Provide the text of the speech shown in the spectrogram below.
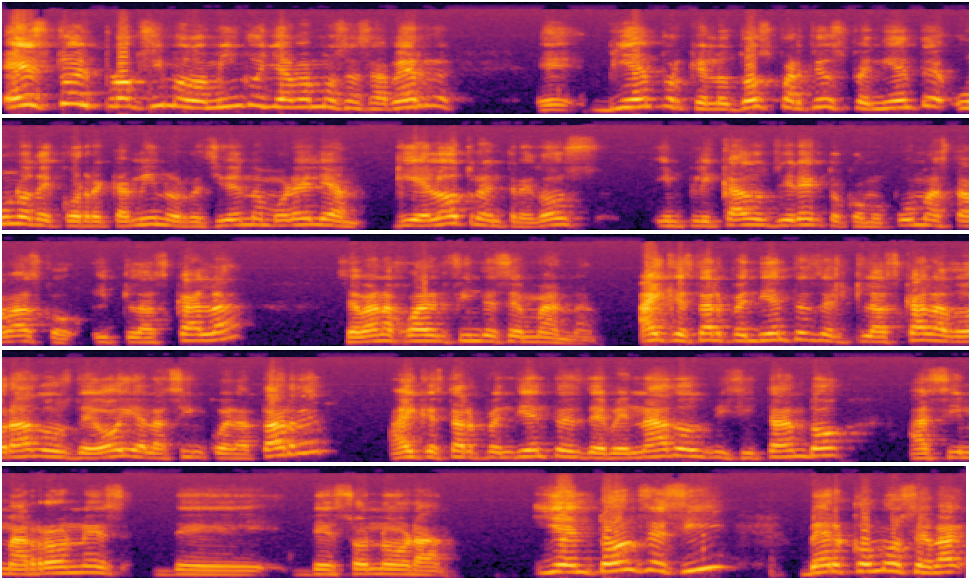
Esto el próximo domingo ya vamos a saber eh, bien, porque los dos partidos pendientes, uno de Correcamino recibiendo Morelia y el otro entre dos implicados directo como Pumas, Tabasco y Tlaxcala, se van a jugar el fin de semana. Hay que estar pendientes del Tlaxcala Dorados de hoy a las 5 de la tarde. Hay que estar pendientes de Venados visitando a Cimarrones de, Sonora. Y entonces sí, ver cómo se va,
